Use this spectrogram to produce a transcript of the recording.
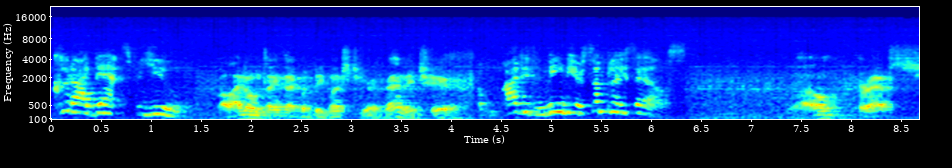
Could I dance for you? Well, I don't think that would be much to your advantage here. I didn't mean here, someplace else. Well, perhaps.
